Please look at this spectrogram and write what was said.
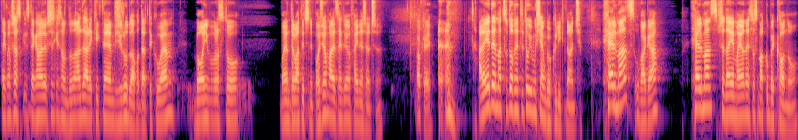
Tak naprawdę, tak naprawdę wszystkie są Donalda, ale kliknąłem w źródła pod artykułem, bo oni po prostu mają dramatyczny poziom, ale znajdują fajne rzeczy. Okej. Ale jeden ma cudowny tytuł i musiałem go kliknąć. Hellmans, uwaga, Hellmans sprzedaje majonez o smaku bekonu,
